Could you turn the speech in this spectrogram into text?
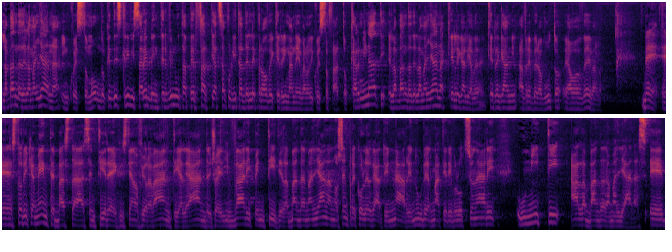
La banda della Magliana, in questo mondo che descrivi, sarebbe intervenuta per far piazza pulita delle prove che rimanevano di questo fatto. Carminati e la banda della Magliana che, che legami avrebbero avuto e avevano? Beh, eh, storicamente basta sentire Cristiano Fioravanti, Aleandri, cioè i vari pentiti della banda magliana hanno sempre collegato i NAR, i nuclei armati rivoluzionari, uniti alla banda della Magliana. E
